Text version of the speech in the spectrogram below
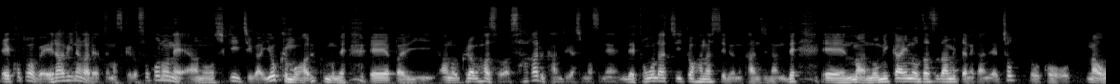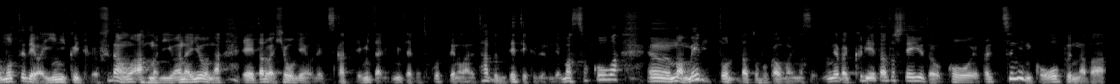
えー、言葉を選びながらやってますけど、そこのね、あの敷地が良くも悪くもね、えー、やっぱりあのクラブハウスは下がる感じがしますね。で、友達と話してるような感じなんで、えー、まあ飲み会の雑談みたいな感じで、ちょっとこう、まあ表では言いにくいというか、普段はあんまり言わないような、えー、例えば表現を、ね、使ってみたりみたいなところっていうのが、ね、多分出てくるんで、まあ、そこは、うんまあ、メリットだと僕は思います。やっぱりクリエイターとして言うと、こうやっぱり常にこうオープンな場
